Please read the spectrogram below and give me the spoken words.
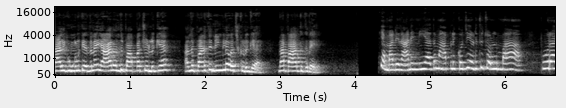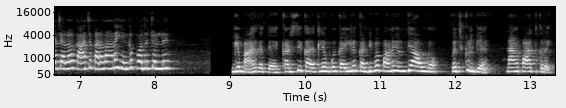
நாளைக்கு உங்களுக்கு எதனா யார் வந்து பாப்பா சொல்லுங்க? அந்த பணத்தை நீங்களே வச்சுக்கிடுங்க. நான் பாத்துக்கிறேன். எம்மாடி ராணி நீ அது மாப்பிளை கொஞ்சம் எடுத்து சொல்லுமா. பூரா செலவு காசு கடன் வாங்கினா எங்க போறது சொல்லு. இங்க பாருங்க கடைசி காலத்துல உங்க கையில கண்டிப்பா பணம் இருந்தே ஆகணும். வச்சுக்கிடுங்க. நாங்க பாத்துக்கிறேன்.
